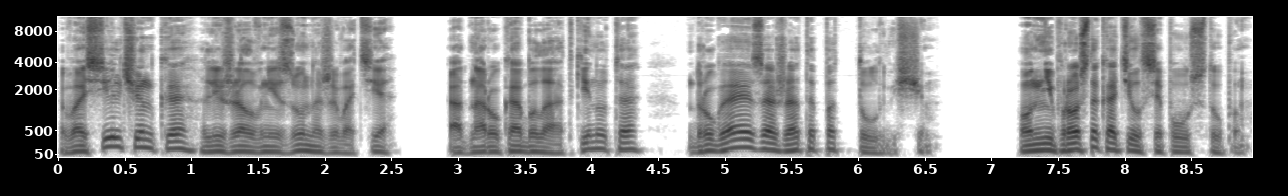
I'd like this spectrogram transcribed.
Васильченко лежал внизу на животе. Одна рука была откинута, другая зажата под туловищем. Он не просто катился по уступам.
